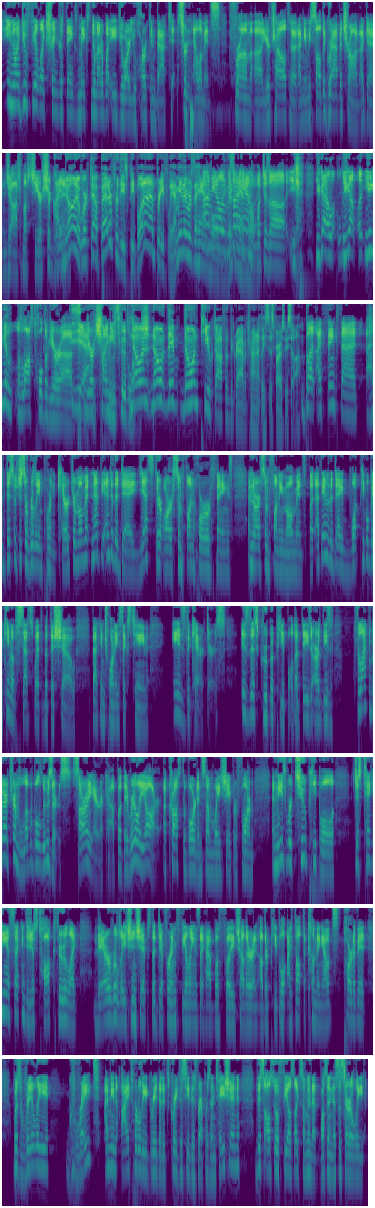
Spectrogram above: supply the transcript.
You know, I do feel like Stranger Things makes no matter what age you are, you harken back to certain elements from uh, your childhood. I mean, we saw the Gravitron again, Josh, much to your chagrin. I know, and it worked out better for these people. Eh, briefly. I mean, there was a hand. I mean, you know, besides a hand handle, which is uh, you, you got you got you even lost hold of your uh, Yeah. your Chinese food. no one, no, they, no one puked off of the gravitron, at least as far as we saw. But I think that uh, this was just a really important character moment. And at the end of the day, yes, there are some fun horror things and there are some funny moments. But at the end of the day, what people became obsessed with with the show back in 2016 is the characters, is this group of people that these are these, for lack of a better term, lovable losers. Sorry, Erica, but they really are across the board in some way, shape, or form. And these were two people just taking a second to just talk through like their relationships, the differing feelings they have with each other and other people. I thought the coming out part of it was really great. I mean, I totally agree that it's great to see this representation. This also feels like something that wasn't necessarily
